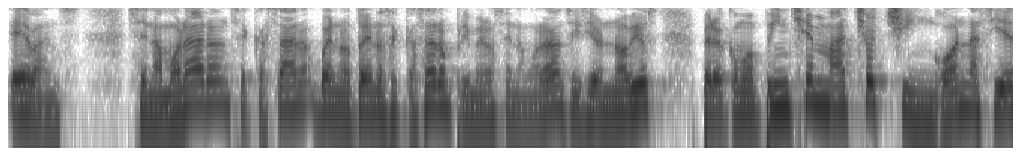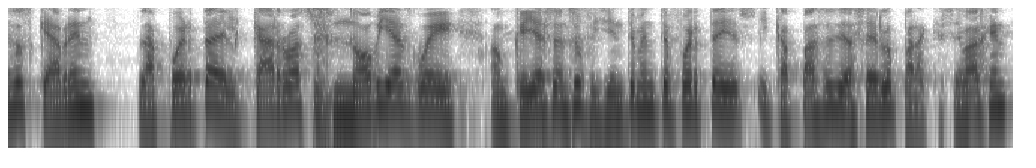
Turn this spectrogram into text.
Evans. Se enamoraron, se casaron. Bueno, todavía no se casaron, primero se enamoraron, se hicieron novios, pero como pinche macho chingón, así de esos que abren la puerta del carro a sus novias, güey, aunque ellas sean suficientemente fuertes y capaces de hacerlo para que se bajen.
